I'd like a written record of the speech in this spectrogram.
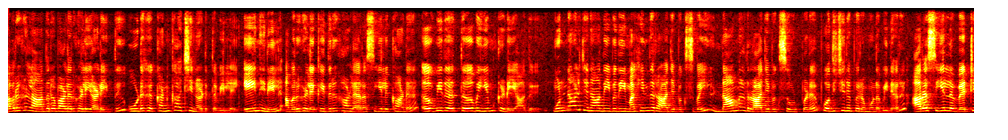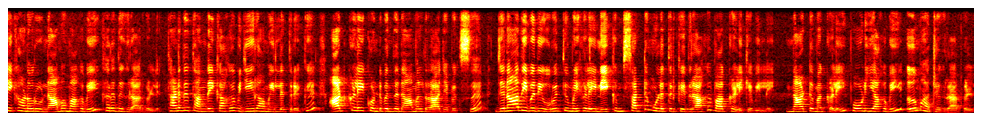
அவர்கள் ஆதரவாளர்களை அழைத்து ஊடக கண்காட்சி நடத்தவில்லை. ஏனெனில் அவர்களுக்கு எதிர்கால அரசியலுக்கான எவ்வித தேவையும் கிடையாது. முன்னாள் ஜனாதிபதி மஹிந்த ராஜபக்சவை நாமல் ராஜபக்ச உட்பட பொதுஜன பெருமுனவினர் அரசியல் வெற்றிக்கான ஒரு நாமமாகவே கருதுகிறார்கள். தனது தந்தைக்காக விஜயராம இல்லத்திற்கு ஆட்களை கொண்டு வந்த நாமல் ராஜபக்ச ஜனாதிபதி உறுத்துமைகளை நீக்கும் சட்டமூலத்திற்கு எதிராக வாக்களிக்கவில்லை. நாட்டு மக்களை போலியாகவே ஏமாற்றுகிறார்கள்.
